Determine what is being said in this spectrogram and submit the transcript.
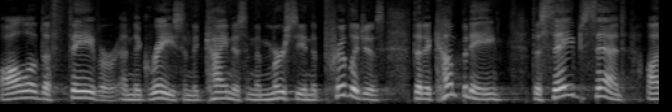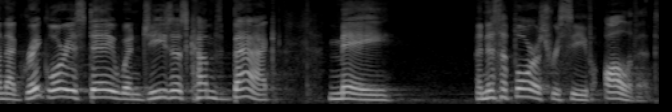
All of the favor and the grace and the kindness and the mercy and the privileges that accompany the saved sent on that great glorious day when Jesus comes back, may Onesiphorus receive all of it.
